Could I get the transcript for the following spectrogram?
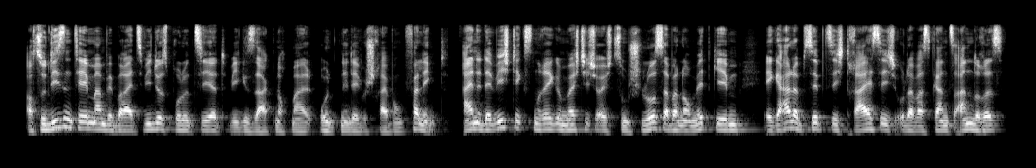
Auch zu diesen Themen haben wir bereits Videos produziert, wie gesagt nochmal unten in der Beschreibung verlinkt. Eine der wichtigsten Regeln möchte ich euch zum Schluss aber noch mitgeben, egal ob 70, 30 oder was ganz anderes.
